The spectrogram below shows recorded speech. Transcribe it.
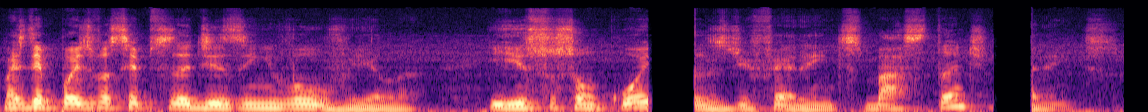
Mas depois você precisa desenvolvê-la. E isso são coisas diferentes, bastante diferentes.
